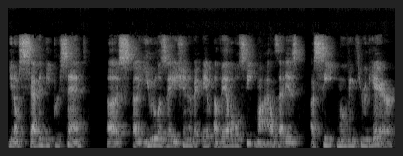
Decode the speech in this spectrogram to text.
you know, 70% uh, uh, utilization of available seat miles, that is a seat moving through the air,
